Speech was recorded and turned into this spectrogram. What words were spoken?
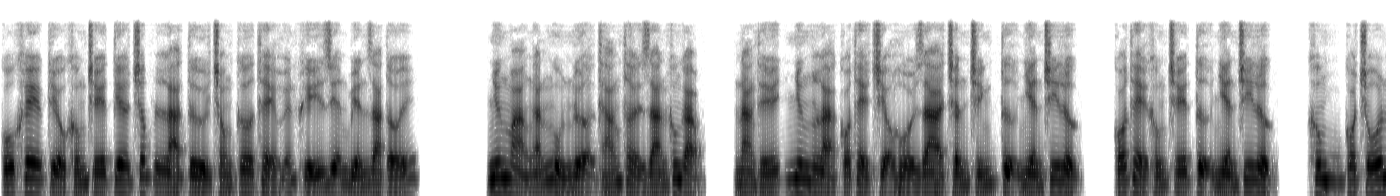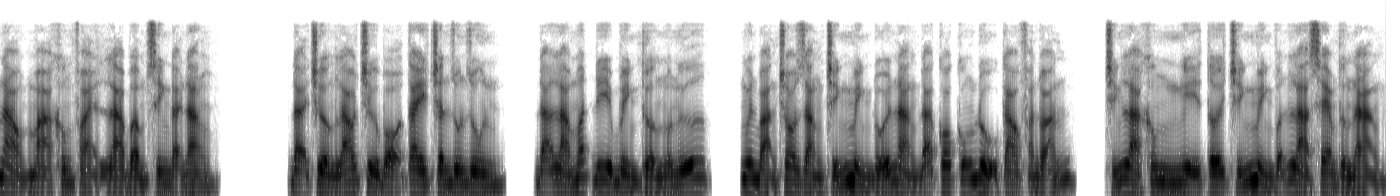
cố khê kiều khống chế tia chớp là từ trong cơ thể huyền khí diễn biến ra tới. Nhưng mà ngắn ngủn nửa tháng thời gian không gặp, nàng thế nhưng là có thể triệu hồi ra chân chính tự nhiên chi lực, có thể khống chế tự nhiên chi lực, không có chỗ nào mà không phải là bẩm sinh đại năng. Đại trưởng lão trừ bỏ tay chân run run, đã là mất đi bình thường ngôn ngữ, nguyên bản cho rằng chính mình đối nàng đã có cũng đủ cao phán đoán, chính là không nghĩ tới chính mình vẫn là xem thường nàng,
